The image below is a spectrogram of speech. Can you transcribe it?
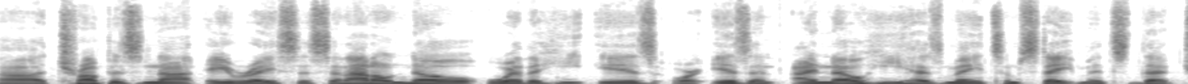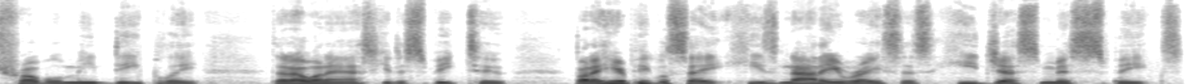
uh, Trump is not a racist, and I don't know whether he is or isn't. I know he has made some statements that trouble me deeply that I want to ask you to speak to. But I hear people say he's not a racist, he just misspeaks.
